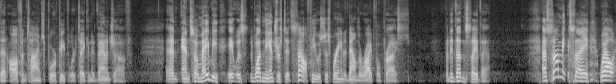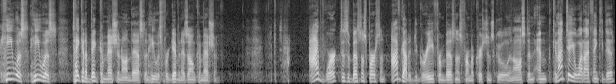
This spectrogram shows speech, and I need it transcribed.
that oftentimes poor people are taken advantage of. And, and so maybe it, was, wasn't the interest itself, he was just bringing it down the rightful price. But it doesn't say that. Some say, well, he was, he was taking a big commission on this and he was forgiven his own commission. I've worked as a business person. I've got a degree from business from a Christian school in Austin. And can I tell you what I think he did?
